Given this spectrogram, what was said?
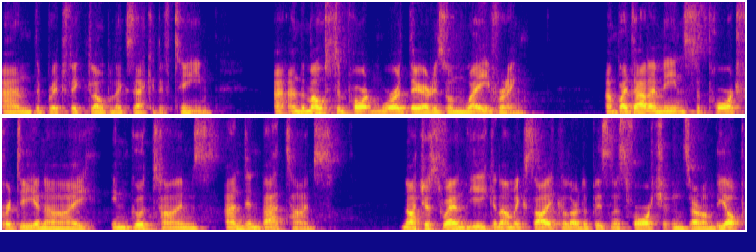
and the Britvic Global Executive Team. And the most important word there is unwavering. And by that I mean support for DNI in good times and in bad times, not just when the economic cycle or the business fortunes are on the up,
